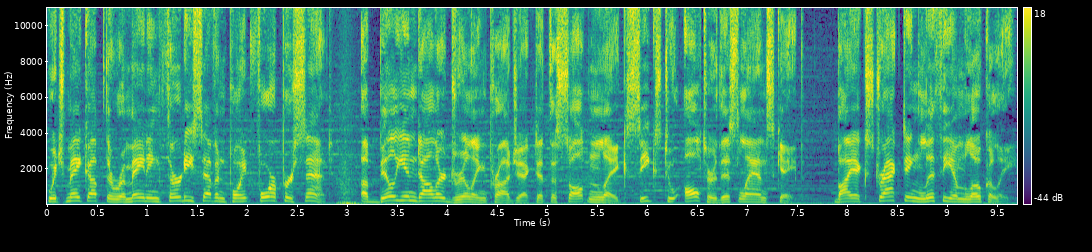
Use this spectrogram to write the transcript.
which make up the remaining 37.4%. A billion-dollar drilling project at the Salton Lake seeks to alter this landscape. By extracting lithium locally,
